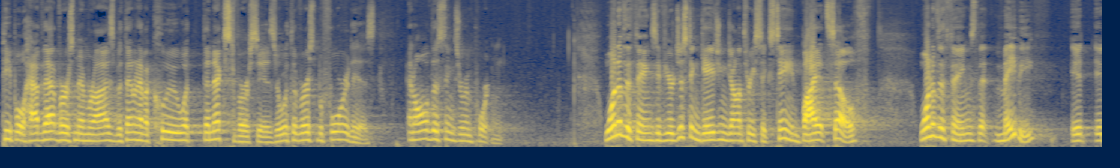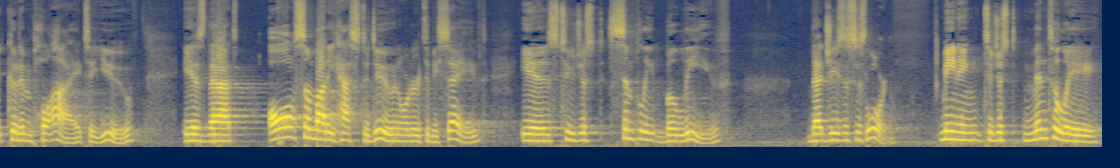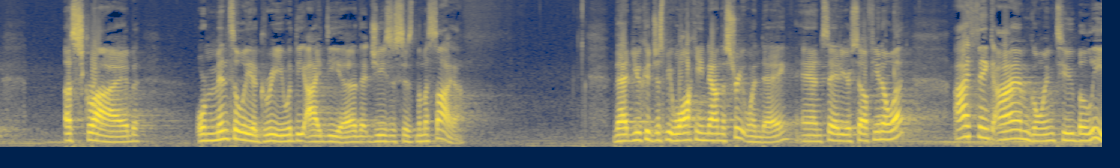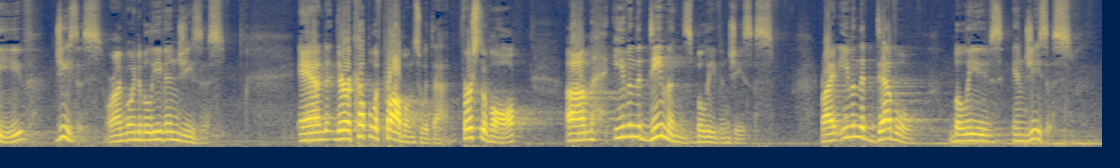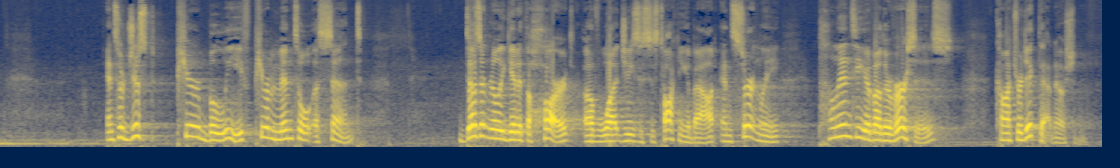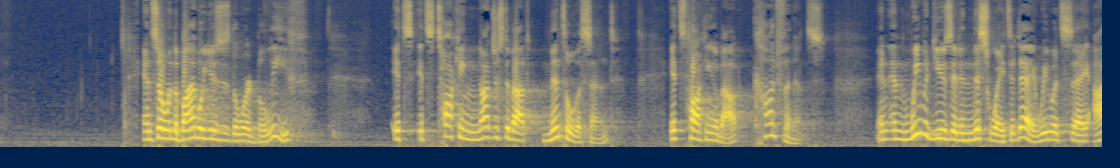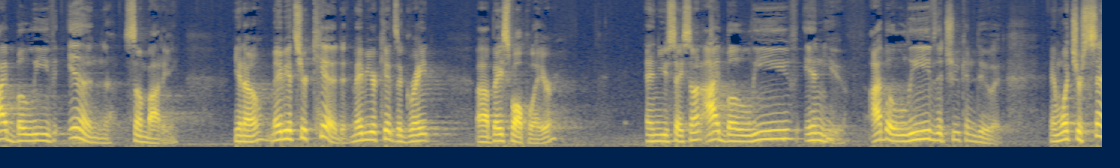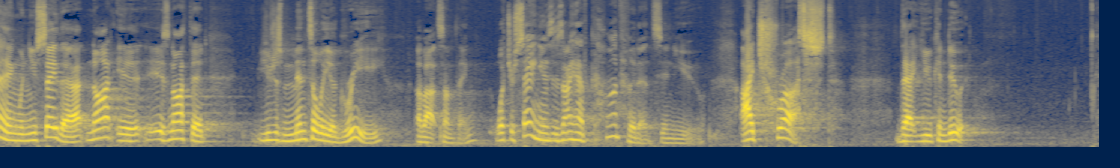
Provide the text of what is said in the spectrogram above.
people have that verse memorized, but they don't have a clue what the next verse is or what the verse before it is. And all of those things are important. One of the things, if you're just engaging John 3.16 by itself, one of the things that maybe it, it could imply to you is that all somebody has to do in order to be saved is to just simply believe that Jesus is Lord. Meaning to just mentally ascribe or mentally agree with the idea that Jesus is the Messiah. That you could just be walking down the street one day and say to yourself, you know what? I think I am going to believe Jesus, or I'm going to believe in Jesus. And there are a couple of problems with that. First of all, um, even the demons believe in Jesus, right? Even the devil believes in Jesus. And so just pure belief, pure mental assent, doesn't really get at the heart of what Jesus is talking about, and certainly plenty of other verses contradict that notion. And so when the Bible uses the word belief, it's, it's talking not just about mental assent, it's talking about confidence. And, and we would use it in this way today. We would say, I believe in somebody. You know, maybe it's your kid. Maybe your kid's a great uh, baseball player, and you say, Son, I believe in you. I believe that you can do it. And what you're saying when you say that not is not that you just mentally agree about something. What you're saying is, is I have confidence in you. I trust that you can do it.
